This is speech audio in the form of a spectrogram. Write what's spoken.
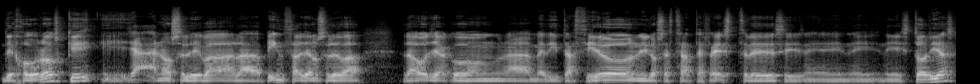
de Jodorowsky y ya no se le va la pinza, ya no se le va la olla con la meditación y los extraterrestres y, ni, historias,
